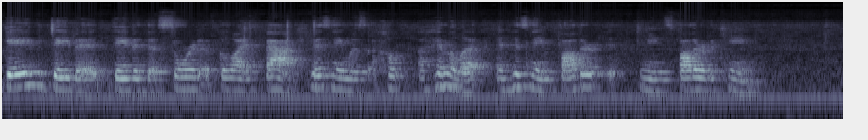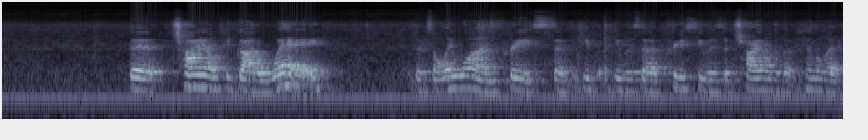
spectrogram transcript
gave David David the sword of Goliath back, his name was Ahimelech, and his name father means father of a king. The child who got away there's only one priest. So he, he was a priest, he was a child of Ahimelech.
